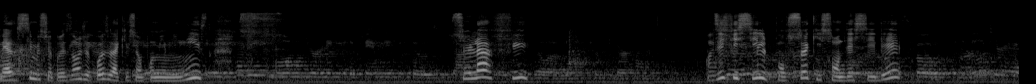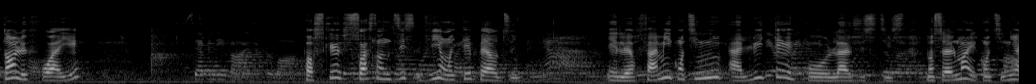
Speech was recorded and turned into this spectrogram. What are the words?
Merci, Monsieur le Président. Je pose la question au Premier ministre. Cela fut difficile pour ceux qui sont décédés dans le foyer parce que 70 vies ont été perdues. Et leurs familles continuent à lutter pour la justice. Non seulement ils continuent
